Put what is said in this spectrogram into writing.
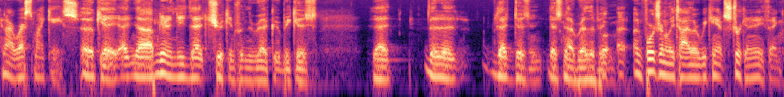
And I rest my case. Okay, I, no, I'm gonna need that stricken from the record because that that uh, that doesn't that's not relevant. Uh, unfortunately, Tyler, we can't stricken anything.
